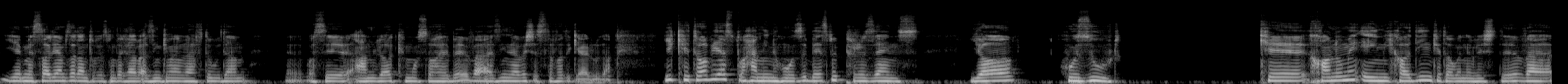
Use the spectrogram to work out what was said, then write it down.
یه مثالی هم زدم تو قسمت قبل از اینکه من رفته بودم واسه املاک مصاحبه و از این روش استفاده کرده بودم. یه کتابی هست تو همین حوزه به اسم Presence یا حضور. که خانم ایمی کادی این کتاب نوشته و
